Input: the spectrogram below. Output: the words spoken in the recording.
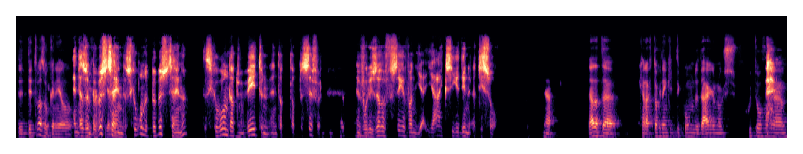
dit, dit was ook een heel... En dat is een bewustzijn, les. dat is gewoon het bewustzijn. Hè? Dat is gewoon dat weten en dat, dat beseffen. En voor jezelf zeggen van, ja, ja, ik zie het in, het is zo. Ja, ja dat, eh, ik ga daar toch denk ik de komende dagen nog eens goed over.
